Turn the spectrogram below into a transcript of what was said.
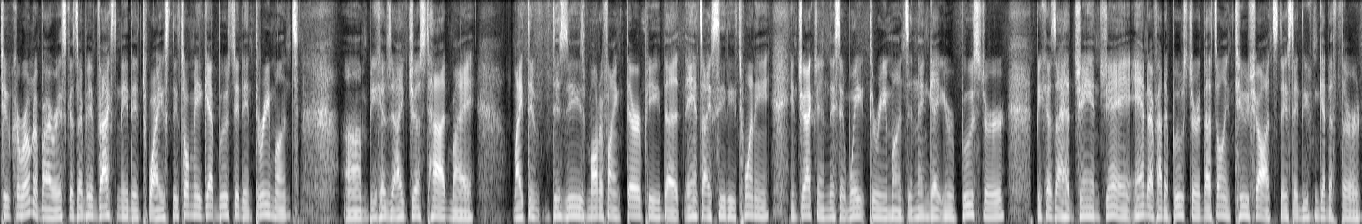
to coronavirus because I've been vaccinated twice. They told me to get boosted in three months um, because I just had my my di- disease modifying therapy, that anti CD20 injection, they said wait three months and then get your booster because I had J and J and I've had a booster. That's only two shots. They said you can get a third.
